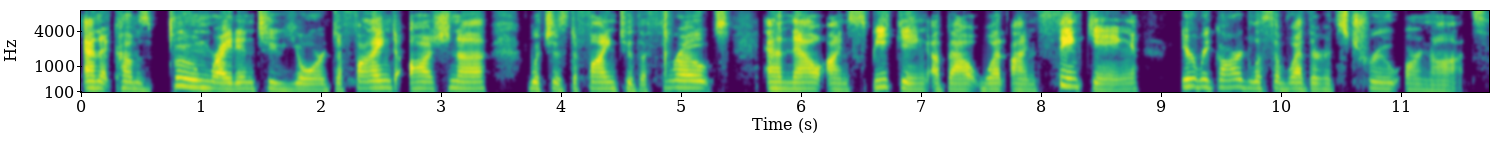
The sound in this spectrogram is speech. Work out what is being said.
and it comes boom right into your defined ajna, which is defined to the throat. And now I'm speaking about what I'm thinking, regardless of whether it's true or not.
